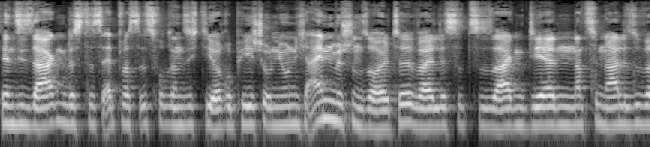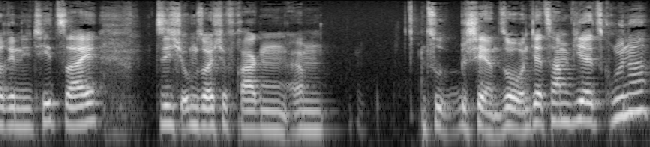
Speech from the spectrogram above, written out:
denn sie sagen, dass das etwas ist, worin sich die Europäische Union nicht einmischen sollte, weil es sozusagen deren nationale Souveränität sei, sich um solche Fragen ähm, zu bescheren. So, und jetzt haben wir als Grüne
